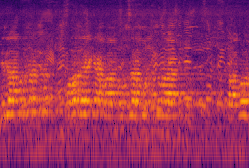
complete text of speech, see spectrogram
জেলা প্রশাসক মহোদয়কে আমার বগুড়া পৌরসভা সকল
